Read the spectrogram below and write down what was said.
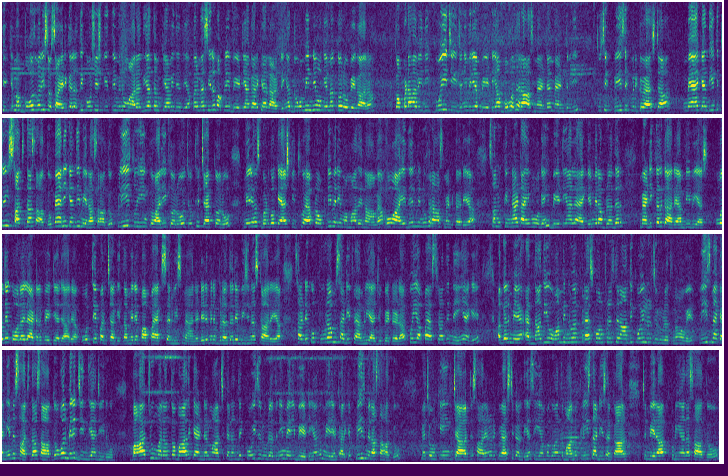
ਠੀਕ ਹੈ, ਮੈਂ ਬਹੁਤ ਵਾਰੀ ਸੁਸਾਈਡ ਕਰਨ ਦੀ ਕੋਸ਼ਿਸ਼ ਕੀਤੀ, ਮੈਨੂੰ ਮਾਰਨ ਦੀਆਂ ਧਮਕੀਆਂ ਵੀ ਦਿੰਦੇ ਆ, ਪਰ ਮੈਂ ਸਿਰਫ ਆਪਣੀ ਬੇਟੀਆਂ ਕਰਕੇ ਇਹ ਲੜ ਰਹੀ ਹਾਂ। 2 ਮਹੀਨੇ ਹੋ ਗਏ ਮੈਂ ਘਰੋਂ ਬੇਘਰ ਹਾਂ। ਕਪੜਾ ਵੀ ਨਹੀਂ, ਕੋਈ ਚੀਜ਼ ਨਹੀਂ। ਮੇਰੀਆਂ ਬੇਟੀਆਂ ਬਹੁਤ ਹਰਾਸਮੈਂਟ ਹੈ ਮੈਂਟਲੀ ਤੁਸੀਂ ਪਲੀਜ਼ ਇੱਕ ਰਿਕੁਐਸਟ ਆ ਮੈਂ ਕਹਿੰਦੀ ਹਾਂ ਕਿ ਤੁਸੀਂ ਸੱਚ ਦਾ ਸਾਥ ਦਿਓ, ਮੈਂ ਨਹੀਂ ਕਹਿੰਦੀ ਮੇਰਾ ਸਾਥ ਦਿਓ। ਪਲੀਜ਼ ਤੁਸੀਂ ਇਨਕੁਆਇਰੀ ਕਰੋ, ਤੇ ਉੱਥੇ ਚੈੱਕ ਕਰੋ। ਮੇਰੇ ਹਸਬੰਡ ਕੋ ਕੈਸ਼ ਕਿੱਥੋਂ ਆਇਆ? ਪ੍ਰਾਪਰਟੀ ਮੇਰੀ ਮੰਮਾ ਦੇ ਨਾਮ ਹੈ। ਉਹ ਆਏ ਦਿਨ ਮੈਨੂੰ ਹਰਾਸਮੈਂਟ ਕਰ ਰਿਹਾ ਸਾਨੂੰ ਕਿੰਨਾ ਟਾਈਮ ਹੋ ਗਿਆ ਸੀ ਬੇਟੀਆਂ ਲੈ ਕੇ, ਮੇਰਾ ਬ੍ਰਦਰ ਮੈਡੀਕਲ ਕਰ ਰਿਹਾ ਐਮਬੀਬੀਐਸ ਉਹਦੇ ਕੋਲ ਲੈਟਰ ਭੇਜਿਆ ਜਾ ਰਿਹਾ ਉਹਤੇ ਪਰਚਾ ਕੀਤਾ। ਮੇਰੇ ਪਾਪਾ ਐਕਸ ਸਰਵਿਸਮੈਨ ਹੈ ਜਿਹੜੇ ਮੇਰੇ ਬ੍ਰਦਰ ਹੈ ਬਿਜ਼ਨਸ ਕਰ ਰਹੇ ਆ। ਸਾਡੇ ਕੋਲ ਪੂਰਾ ਸਾਡੀ ਫੈਮਿਲੀ ਐਜੂਕੇਟਡ ਆ। ਕੋਈ ਆਪਾਂ ਇਸ ਤਰ੍ਹਾਂ ਦੇ ਨਹੀਂ ਹੈਗੇ। ਅਗਰ ਮੈਂ ਐਦਾਂ ਦੀ ਹੋਵਾਂ, ਮੈਨੂੰ ਇੱਕ ਪ੍ਰੈਸ ਕਾਨਫਰੰਸ ਕਰਾਉਣ ਦੀ ਕੋਈ ਜ਼ਰੂਰਤ ਨਾ ਹੋਵੇ। ਪਲੀਜ਼ ਮੈਂ ਕਹਿੰਦੀ ਹਾਂ, ਮੈਂ ਸੱਚ ਦਾ ਸਾਥ ਦਿਓ ਔਰ ਮੇਰੇ ਜਿੰਦਿਆਂ ਜੀ ਦਿਓ। ਬਾਅਦ ਚੋਂ ਮਰਨ ਤੋਂ ਬਾਅਦ ਕੈਂਡਲ ਮਾਰਚ ਕਰਨ ਦੀ ਕੋਈ ਜ਼ਰੂਰਤ ਨਹੀਂ। ਮੇਰੀ ਬੇਟੀਆਂ ਮੇਰੇ ਕਰਕੇ ਪਲੀਜ਼ ਮੇਰਾ ਸਾਥ ਦਿਓ। ਮੈਂ ਚੌਂਕੀ ਇੰਚਾਰਜ ਸਾਰਿਆਂ ਨੂੰ ਰਿਕਵੈਸਟ ਕਰਦੀ ਹਾਂ ਸੀਐਮ ਭਗਵੰਤ ਮਾਨ ਨੂੰ ਪਲੀਜ਼ ਤੁਹਾਡੀ ਸਰਕਾਰ 'ਚ ਮੇਰਾ ਕੁੜੀਆਂ ਦਾ ਸਾਥ ਦਿਓ।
